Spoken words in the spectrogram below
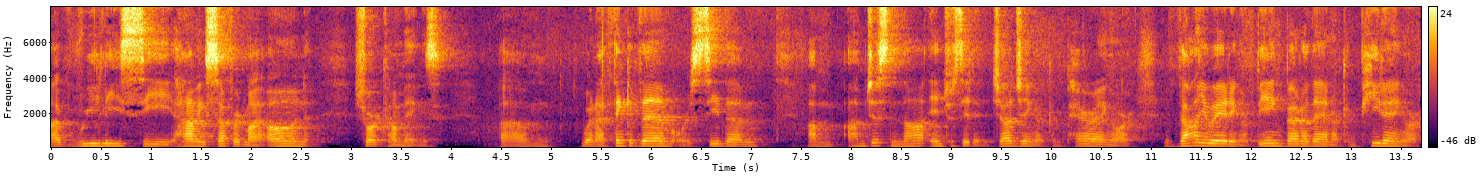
I really see, having suffered my own shortcomings, um, when I think of them or see them, I'm, I'm just not interested in judging or comparing or evaluating or being better than or competing or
